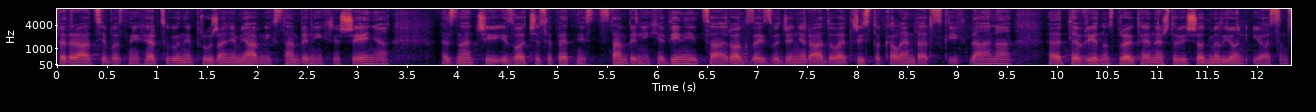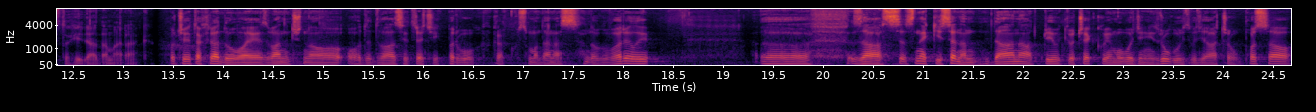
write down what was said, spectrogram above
Federacije Bosne i Hercegovine, pružanjem javnih stambenih rješenja. Znači, izvoće se 15 stambenih jedinica, rok za izvođenje radova je 300 kalendarskih dana, e, te vrijednost projekta je nešto više od 1.800.000 maraka. Početak radova je zvanično od 23.1. kako smo danas dogovorili. Za neki sedam dana otprilike očekujemo uvođenje drugog izvođača u posao,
